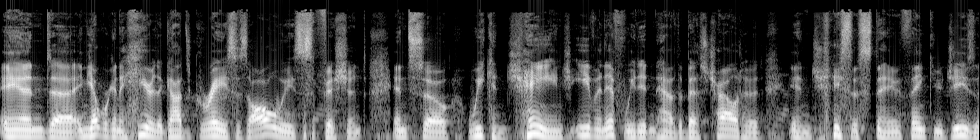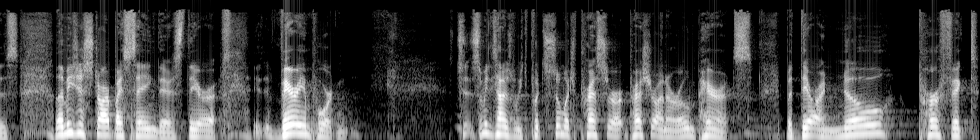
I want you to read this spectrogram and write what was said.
And, uh, and yet, we're going to hear that God's grace is always sufficient. And so we can change even if we didn't have the best childhood yeah. in Jesus' name. Thank you, Jesus. Let me just start by saying this. They're very important so many times we put so much pressure, pressure on our own parents, but there are no perfect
